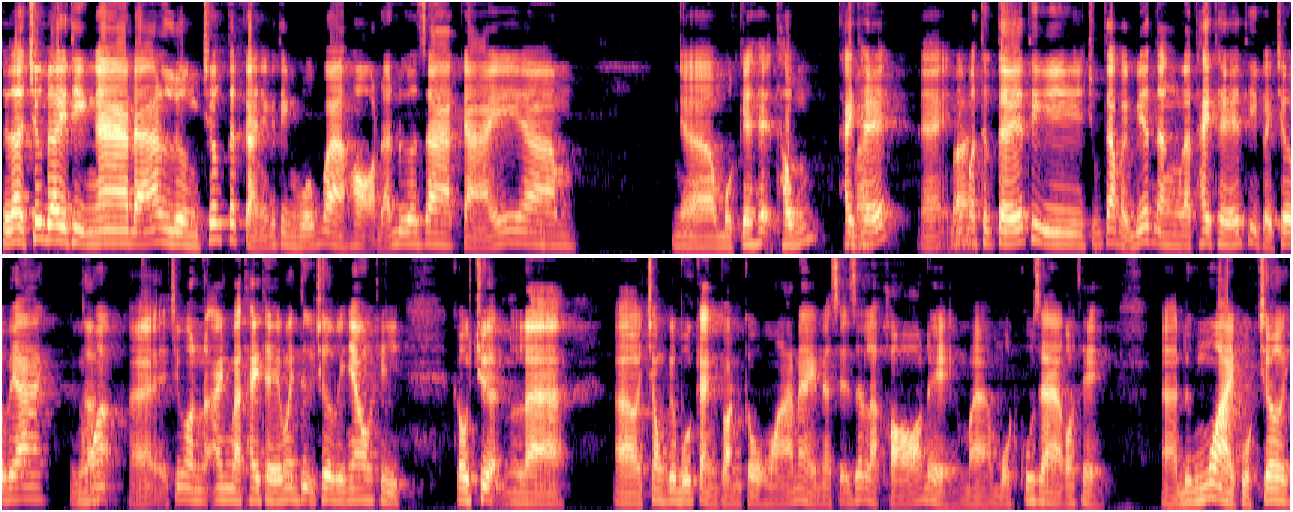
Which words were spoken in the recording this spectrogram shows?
Thực ra trước đây thì Nga đã lường trước tất cả những cái tình huống và họ đã đưa ra cái um, một cái hệ thống thay vâng. thế. Đấy. Nhưng vâng. mà thực tế thì chúng ta phải biết rằng là thay thế thì phải chơi với ai, đúng, đúng không ạ? Đấy. Chứ còn anh mà thay thế mà anh tự chơi với nhau thì câu chuyện là uh, trong cái bối cảnh toàn cầu hóa này nó sẽ rất là khó để mà một quốc gia có thể à, đứng ngoài cuộc chơi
